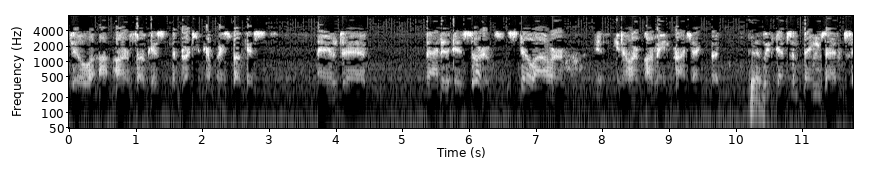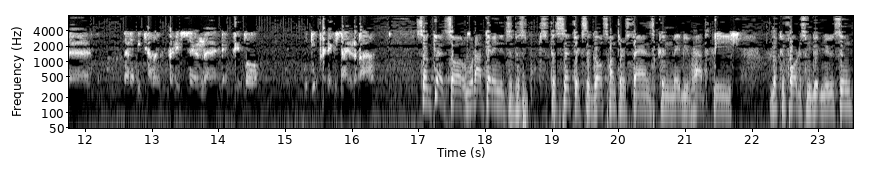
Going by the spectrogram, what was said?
still o- our focus, the production company's focus. And uh, that is, is sort of still our, you know, our, our main project. But Good. we've got some things that uh, that'll be coming pretty soon that I think people will be pretty excited about. So good. So without getting into the specifics, the Ghost Hunters fans can maybe perhaps be looking forward to some good news soon.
